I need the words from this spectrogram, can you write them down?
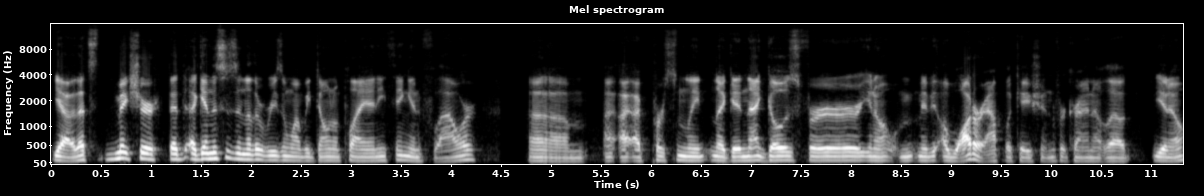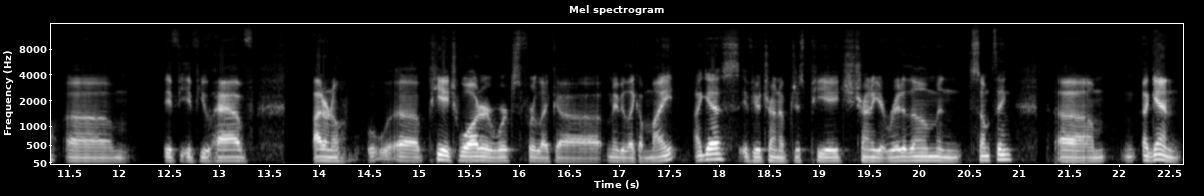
yeah. That's make sure that again. This is another reason why we don't apply anything in flour. Um, I- I, personally like, and that goes for you know maybe a water application for crying out loud. You know, um, if if you have I don't know. Uh, pH water works for like a maybe like a mite, I guess. If you're trying to just pH, trying to get rid of them and something. Um, again,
